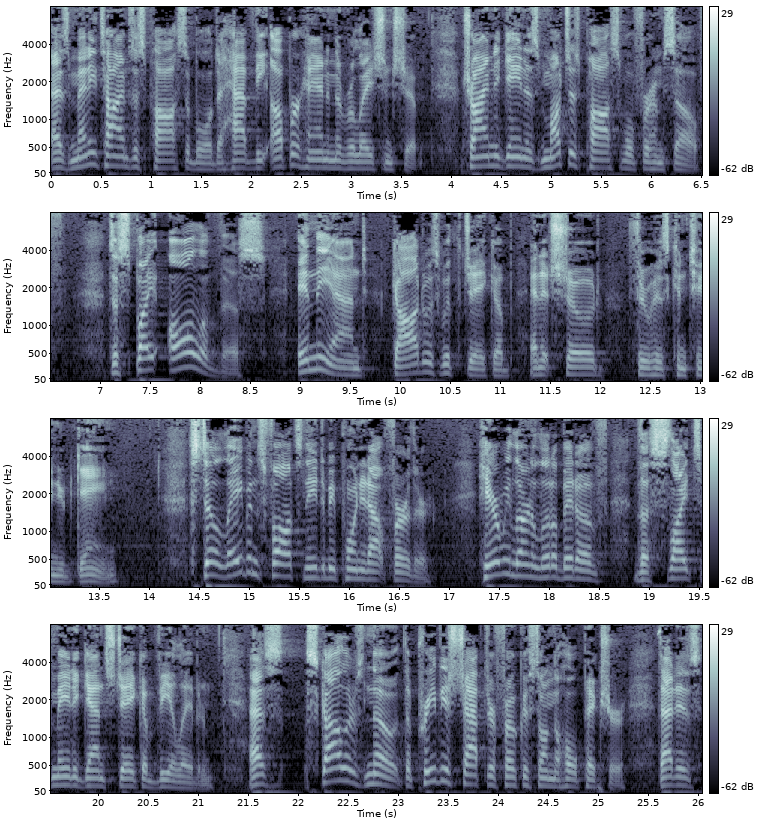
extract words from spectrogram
as many times as possible to have the upper hand in the relationship, trying to gain as much as possible for himself. Despite all of this, in the end, God was with Jacob, and it showed through his continued gain. Still, Laban's faults need to be pointed out further. Here we learn a little bit of the slights made against Jacob via Laban. As Scholars note the previous chapter focused on the whole picture. That is,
